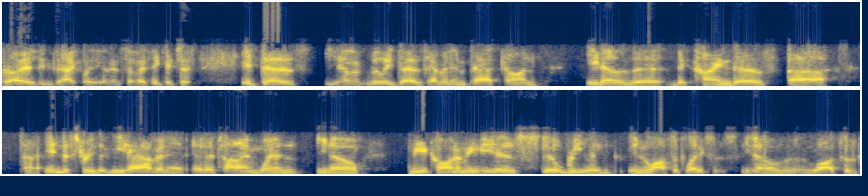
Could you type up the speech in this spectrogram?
Right, exactly. And so I think it just it does, you know, it really does have an impact on, you know, the the kind of uh, uh, industry that we have in it at a time when, you know, the economy is still reeling in lots of places. You know, lots of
